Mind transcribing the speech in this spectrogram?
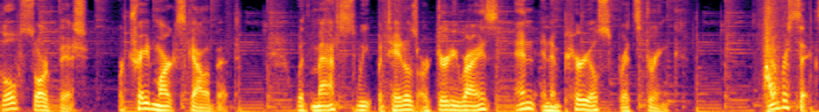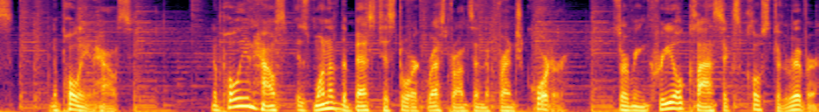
Gulf swordfish, or trademark scalloped, with mashed sweet potatoes or dirty rice and an imperial spritz drink. Number 6. Napoleon House Napoleon House is one of the best historic restaurants in the French Quarter, serving Creole classics close to the river.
